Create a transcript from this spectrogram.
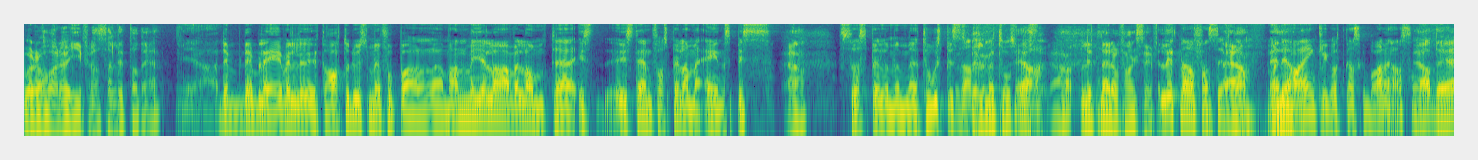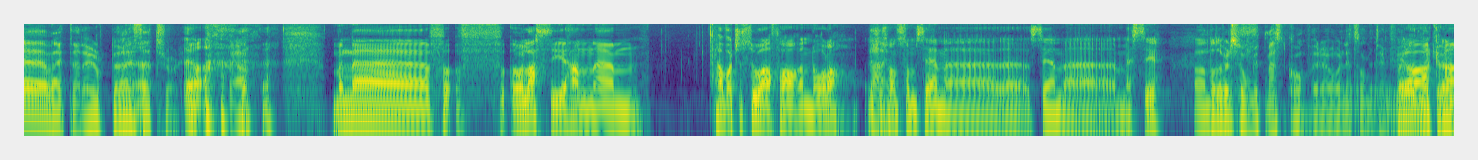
Hvordan var det å gi fra seg litt av det? Ja, det, det ble veldig litt rart. Og du som er fotballmann, vi la vel om til Istedenfor å spille med én spiss, Ja. så spiller vi med to spisser. Spiller med to spisser. Ja. Litt mer offensivt. Litt mer offensivt, ja. Ja. Men det har egentlig gått ganske bra, det. altså. Ja, det veit jeg. Det har gjort det. har jeg sett sjøl. Ja. Ja. Men uh, for, for, Og Lassie, han eh, Han var ikke så erfaren da, da. Ikke Nei. sånn som scene, scenemessig. Han hadde vel sunget mest covere og litt sånne ting før? Ja, han, kna,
